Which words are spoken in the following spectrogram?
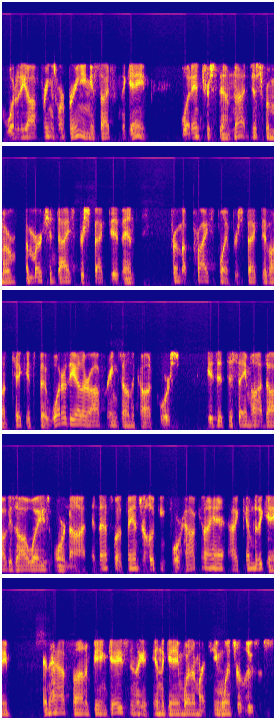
what are the offerings we're bringing aside from the game? What interests them, not just from a, a merchandise perspective and from a price point perspective on tickets, but what are the other offerings on the concourse? Is it the same hot dog as always or not? And that's what fans are looking for. How can I, ha- I come to the game and have fun and be engaged in the, in the game, whether my team wins or loses?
